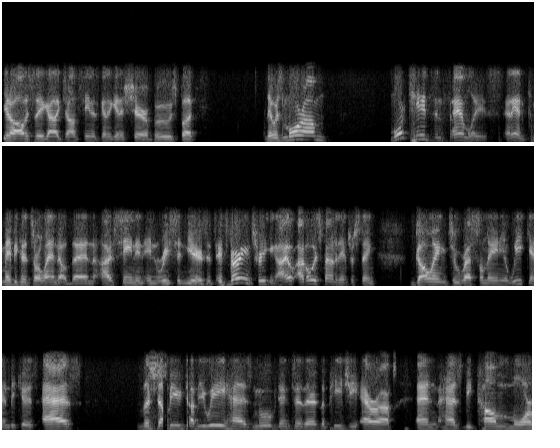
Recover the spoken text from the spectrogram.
you know, obviously a guy like John Cena is going to get his share of boos, but there was more um more kids and families, and again, maybe because it's Orlando, than I've seen in, in recent years. It's it's very intriguing. I I've always found it interesting going to WrestleMania weekend because as the WWE has moved into the the PG era and has become more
